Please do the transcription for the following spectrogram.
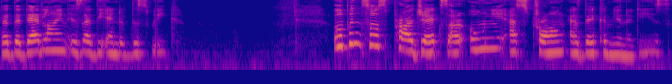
that the deadline is at the end of this week. Open source projects are only as strong as their communities.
